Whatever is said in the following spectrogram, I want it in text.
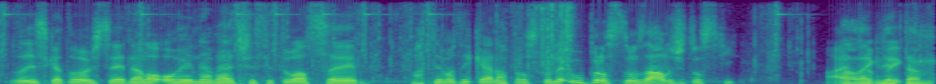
Z hlediska toho, že se jednalo o 1v3 situaci, matematika je naprosto neúprostnou záležitostí. Ale kde tam,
